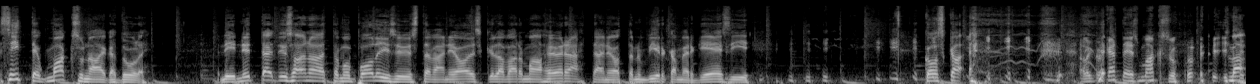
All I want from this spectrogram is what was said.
Sitten kun maksun aika tuli, niin nyt täytyy sanoa, että mun poliisiystäväni olisi kyllä varmaan hörähtänyt ja ottanut virkamerkin esiin. Koska Oliko käteismaksu? mä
